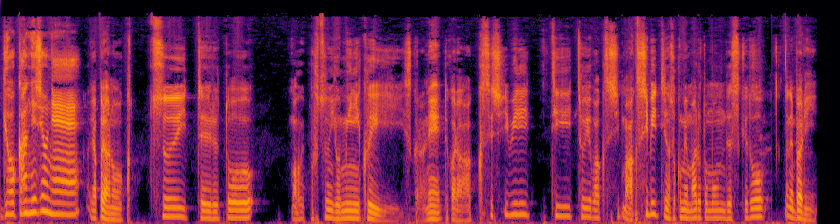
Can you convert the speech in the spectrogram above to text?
行間ですよね。やっぱりあの、くっついてると、まあ、普通に読みにくいですからね。だから、アクセシビリティといえばアクセシ、まあ、アクセシビリティの側面もあると思うんですけど、やっぱり、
